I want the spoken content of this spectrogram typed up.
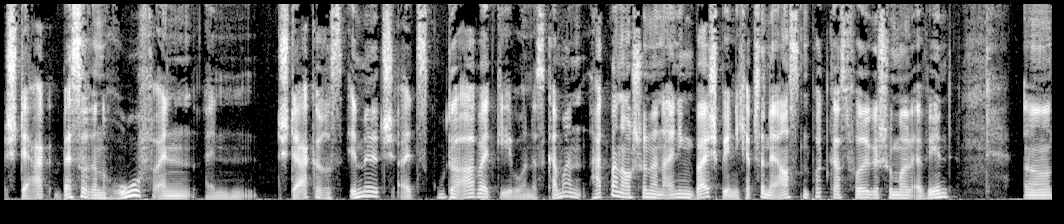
stärk besseren Ruf, ein, ein stärkeres Image als guter Arbeitgeber. Und das kann man, hat man auch schon an einigen Beispielen. Ich habe es in der ersten Podcast-Folge schon mal erwähnt. Äh,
